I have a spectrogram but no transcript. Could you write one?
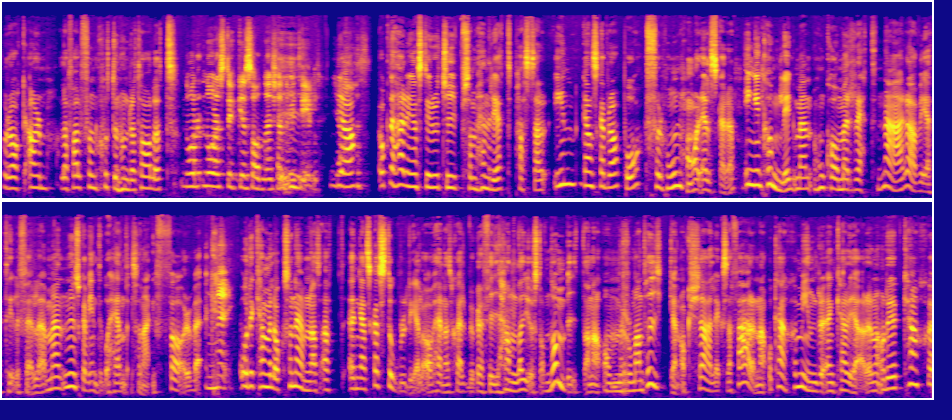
på rak arm, i alla fall från 1700-talet. Några, några stycken sådana känner vi till. Ja. och det här är en stereotyp som Henriette passar in ganska bra på. För hon har älskare. Ingen kunglig men hon kommer rätt nära vid ett tillfälle. Men nu ska vi inte gå händelserna i förväg. Nej. Och det kan väl också nämnas att en ganska stor del av hennes självbiografi handlar just om de bitarna. Om romantiken och kärleksaffärerna och kanske mindre än karriären. Och det kanske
